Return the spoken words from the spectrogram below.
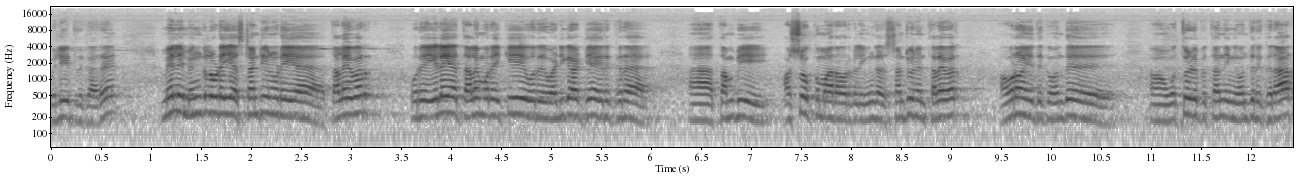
வெளியிட்டிருக்காரு. மேலும் எங்களுடைய ஸ்டண்டினுடைய தலைவர் ஒரு இளைய தலைமுறைக்கு ஒரு வழிகாட்டியாக இருக்கிற தம்பி அசோக் குமார் அவர்கள் எங்கள் ஸ்டண்டியூனியன் தலைவர். அவரும் இதுக்கு வந்து ஒத்துழைப்பு தந்து இங்கே வந்திருக்கிறார்.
